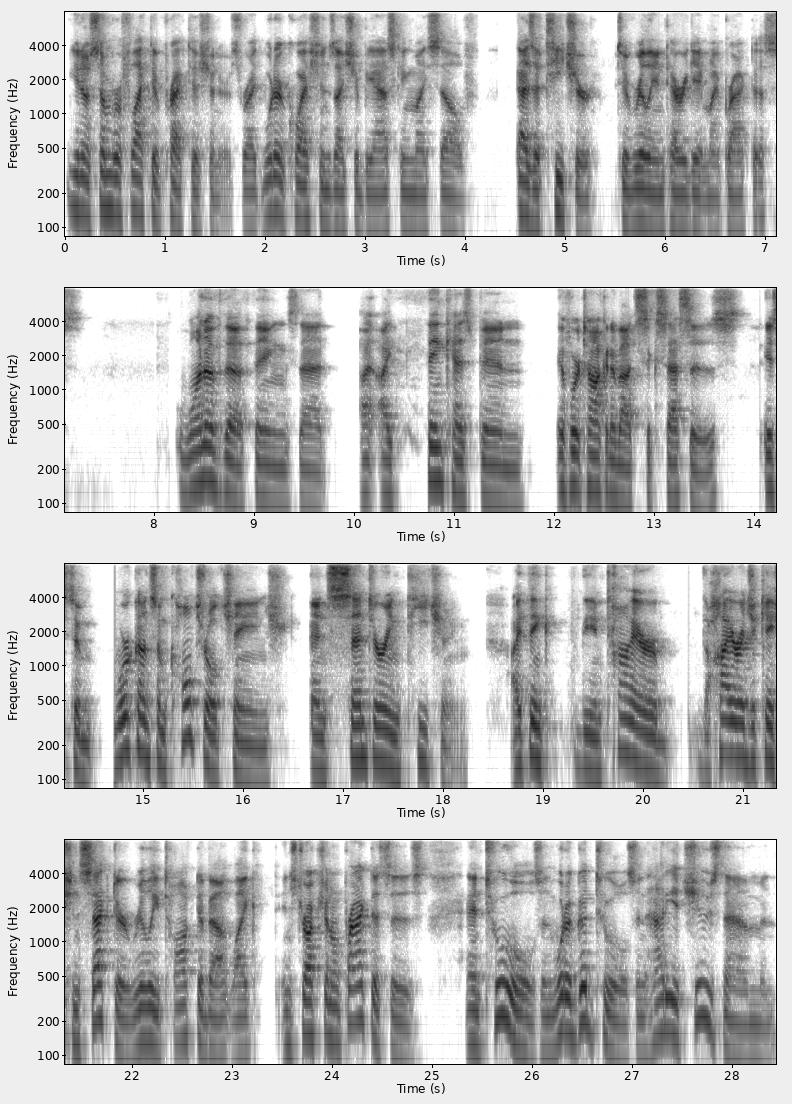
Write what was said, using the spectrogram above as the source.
you know, some reflective practitioners, right? What are questions I should be asking myself as a teacher to really interrogate my practice? One of the things that I, I think has been, if we're talking about successes, is to work on some cultural change and centering teaching. I think the entire the higher education sector really talked about like instructional practices and tools and what are good tools and how do you choose them and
